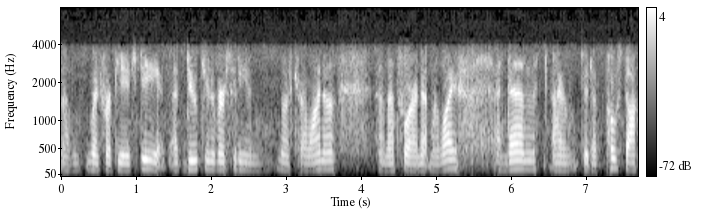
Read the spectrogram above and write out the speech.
Um, went for a PhD at, at Duke University in North Carolina and that's where I met my wife. And then I did a postdoc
